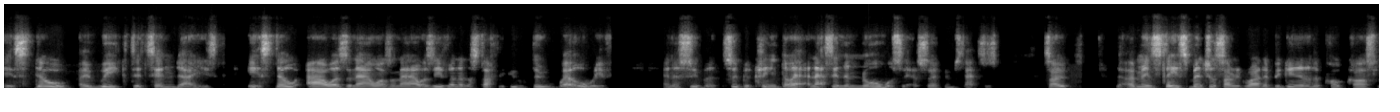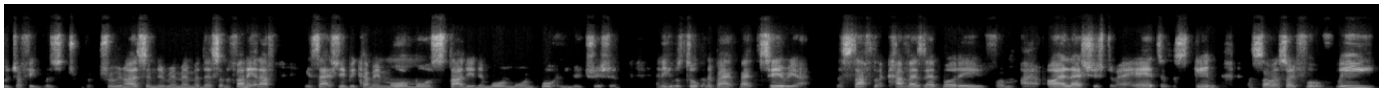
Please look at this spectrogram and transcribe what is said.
it's still a week to 10 days. It's still hours and hours and hours, even in the stuff that you do well with in a super, super clean diet. And that's in the normal set of circumstances. So, I mean, Steve's mentioned something right at the beginning of the podcast, which I think was true. And I seem to remember this. And funny enough, it's actually becoming more and more studied and more and more important in nutrition. And he was talking about bacteria, the stuff that covers their body from our eyelashes to our hair to the skin and so on and so forth. We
